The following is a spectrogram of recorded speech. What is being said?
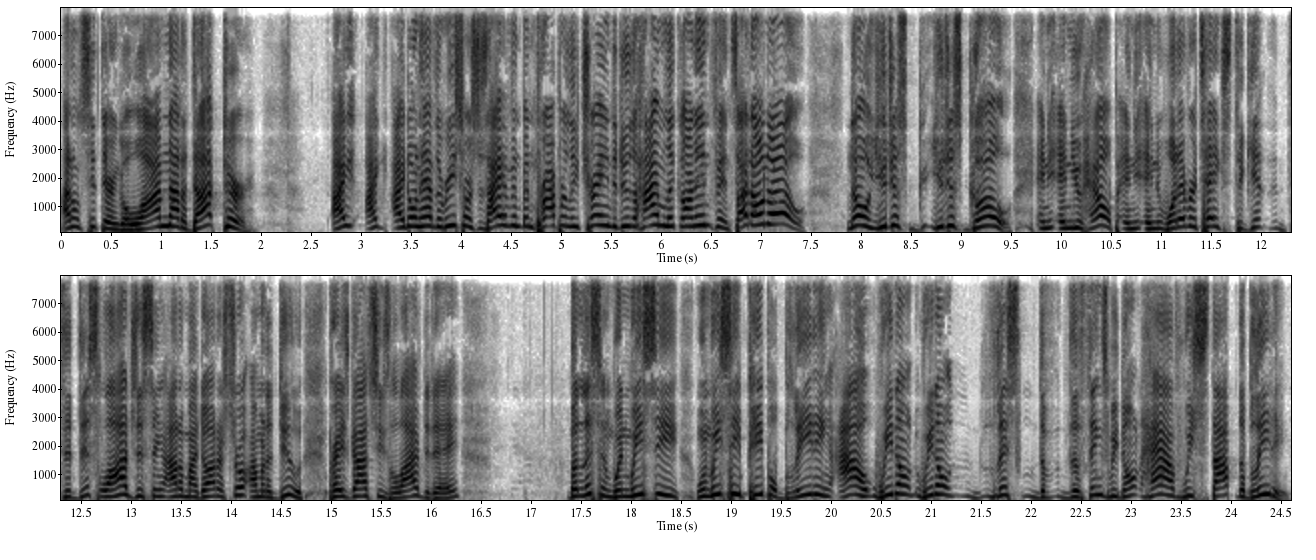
I don't sit there and go, Well, I'm not a doctor. I, I, I don't have the resources. I haven't been properly trained to do the Heimlich on infants. I don't know. No, you just you just go and, and you help and, and whatever it takes to get to dislodge this thing out of my daughter's throat, I'm gonna do. Praise God, she's alive today. But listen, when we see when we see people bleeding out, we don't we don't list the, the things we don't have, we stop the bleeding.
